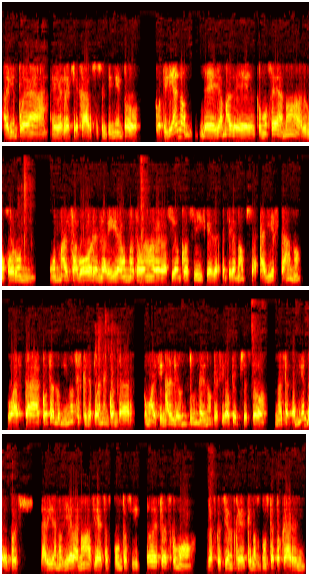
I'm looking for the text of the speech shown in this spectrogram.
alguien pueda eh, reflejar su sentimiento cotidiano, de llámale como sea, ¿no? A lo mejor un, un mal sabor en la vida, un mal sabor en una relación, cosas así, que de repente digan, no, pues ahí está, ¿no? o hasta cosas luminosas que se pueden encontrar como al final de un túnel, ¿no? Que si, ok, pues esto no está tan bien, pero pues la vida nos lleva, ¿no? Hacia esos puntos y todo esto es como las cuestiones que, que nos gusta tocar en,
